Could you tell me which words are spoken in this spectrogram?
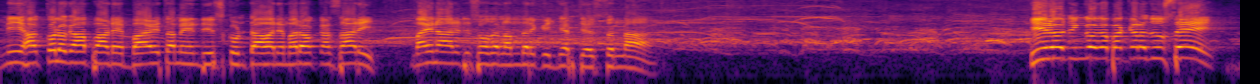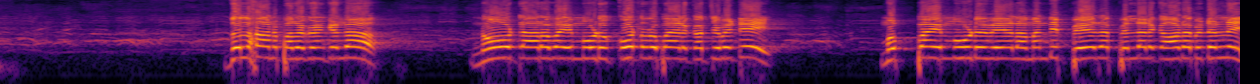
మీ హక్కులు కాపాడే బాధ్యత మేము తీసుకుంటామని మరొక్కసారి మైనారిటీ సోదరులందరికీ విజ్ఞప్తి చేస్తున్నా. ఈరోజు ఇంకొక పక్కన చూస్తే దుల్హాన్ పథకం కింద నూట అరవై మూడు కోట్ల రూపాయలు ఖర్చు పెట్టి ముప్పై మూడు వేల మంది పేద పిల్లలకు ఆడబిడ్డల్ని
